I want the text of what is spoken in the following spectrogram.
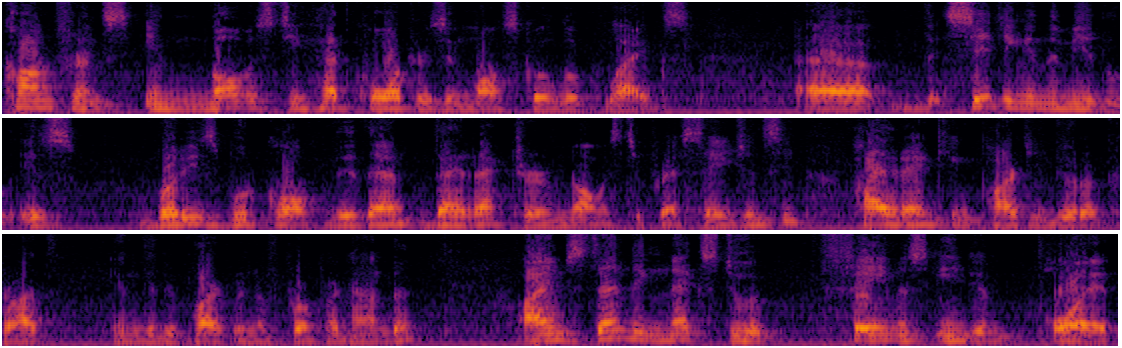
conference in Novosti headquarters in Moscow looked like. Uh, sitting in the middle is Boris Burkov, the then director of Novosti Press Agency, high-ranking party bureaucrat in the Department of Propaganda. I am standing next to a famous Indian poet,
